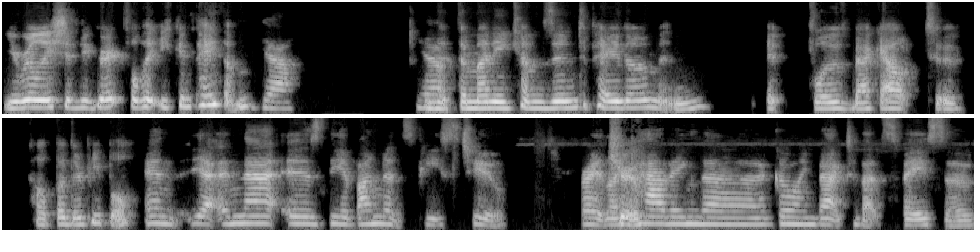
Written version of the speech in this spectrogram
you really should be grateful that you can pay them Yeah. and Yeah. that the money comes in to pay them and it flows back out to help other people. and yeah and that is the abundance piece too right like True. having the going back to that space of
